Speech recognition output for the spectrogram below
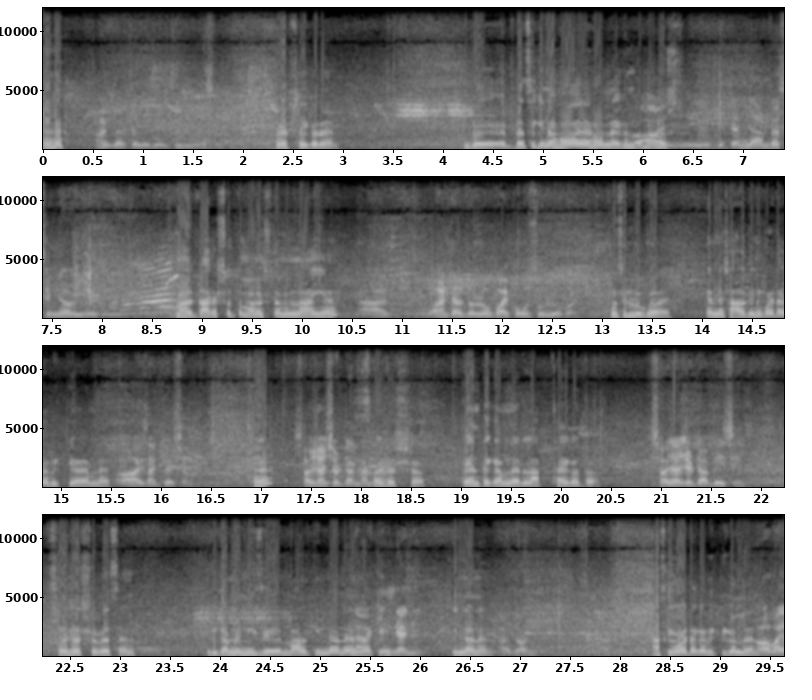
হ্যাঁ? আমি ব্যবসা করি ব্যবসায়ী করেন? বেচে কিনা হয় এখন? এখন তো মানুষ এই হইবে মানে ঢাকার সত্য মানুষ তেমন নাই হ্যাঁ? তো লোক হয় প্রচুর লোক হয়। প্রচুর লোক হয়? এমনি সারাদিনে কয় টাকা বিক্রি হয় ওই সাত ছয়শো। হ্যাঁ? ছয় সাতশো টাকা ছয় সাতশো তো এখান থেকে আপনার লাভ থাকে কত? ছয় সাতশো টাকা বেশি। ছয় সাতশো বেছেন এদিকে আপনি নিজে মাল কিনে আনেন না নাকি? কিনে আনি। কিনে আনেন? হ্যাঁ আজকে কয় টাকা বিক্রি করলেন? ও ভাই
